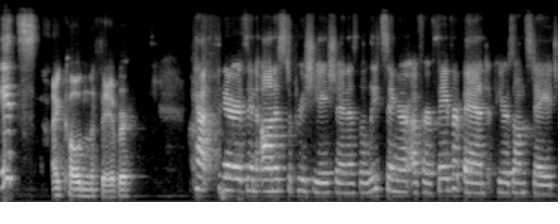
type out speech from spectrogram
It's I called in a favor. Kat stares in honest appreciation as the lead singer of her favorite band appears on stage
